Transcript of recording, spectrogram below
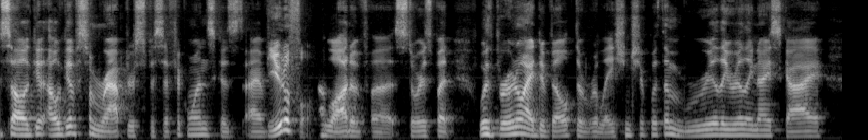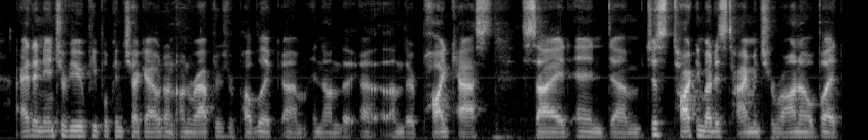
So I'll give I'll give some Raptors specific ones because I have beautiful a lot of uh, stories. But with Bruno, I developed a relationship with him. Really, really nice guy. I had an interview people can check out on, on Raptors Republic um, and on the uh, on their podcast side, and um, just talking about his time in Toronto. But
